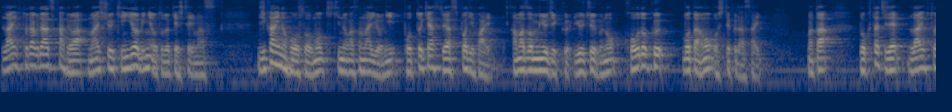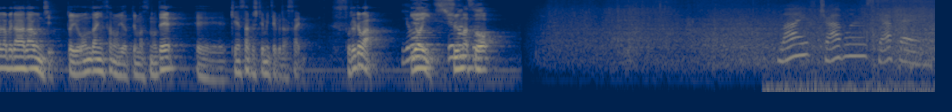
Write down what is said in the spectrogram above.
ライフトラベラーズカフェは毎週金曜日にお届けしています次回の放送も聞き逃さないようにポッドキャストや Spotify、Amazon Music、YouTube の購読ボタンを押してください。また僕たちでライフトラベラーラウンジというオンラインサロンをやってますので、えー検索してみてください。それでは良い週末を。Life Travelers Cafe.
